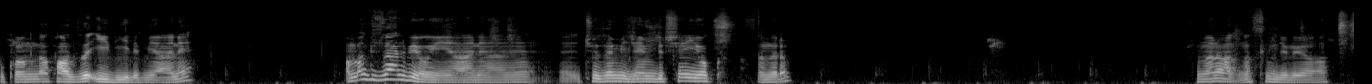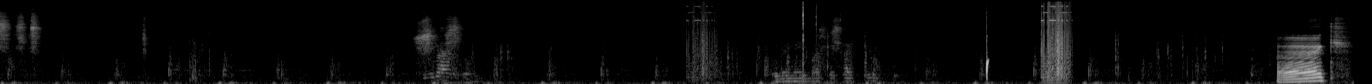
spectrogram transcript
Bu konuda fazla iyi değilim yani. Ama güzel bir oyun yani. yani e, çözemeyeceğim bir şey yok sanırım. Şunlara bak nasıl giriyorlar. İyi ben de onu. Ödemeyi başlasak mı? Pek. Pekül.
